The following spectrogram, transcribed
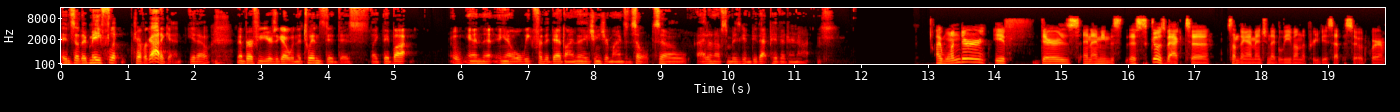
And so they may flip Trevor Gott again. You know, remember a few years ago when the Twins did this? Like they bought oh, and the, you know a week for the deadline, then they changed their minds and sold. So I don't know if somebody's going to do that pivot or not. I wonder if there's, and I mean this this goes back to something I mentioned, I believe, on the previous episode, where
